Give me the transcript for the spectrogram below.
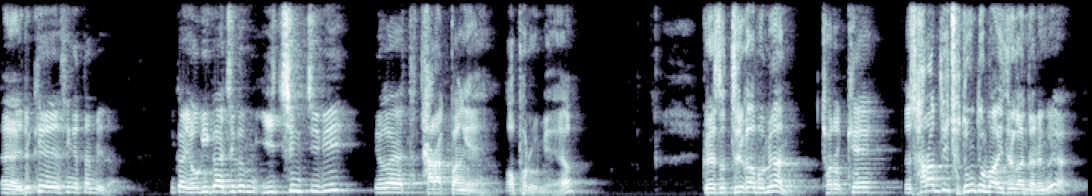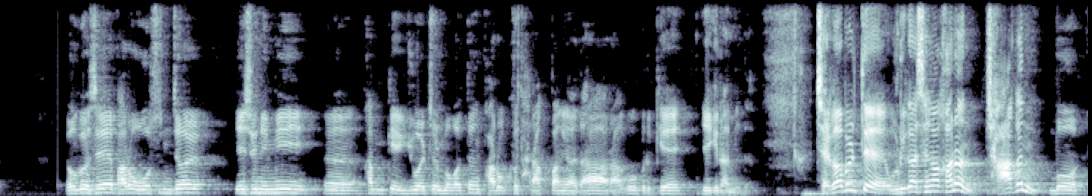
네, 이렇게 생겼답니다. 그러니까 여기가 지금 2층 집이 여기가 다락방이에요. 어퍼룸이에요. 그래서 들어가 보면 저렇게 사람들이 저 정도 많이 들어간다는 거야. 이것에 바로 오순절 예수님이 함께 유월절 먹었던 바로 그 다락방이다라고 그렇게 얘기를 합니다. 제가 볼 때 우리가 생각하는 작은 뭐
